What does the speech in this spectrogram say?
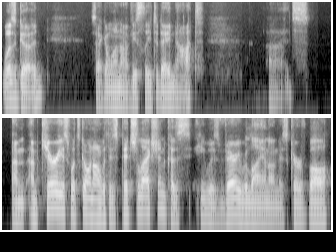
was good. Second one, obviously today, not. Uh, it's I'm I'm curious what's going on with his pitch selection because he was very reliant on his curveball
